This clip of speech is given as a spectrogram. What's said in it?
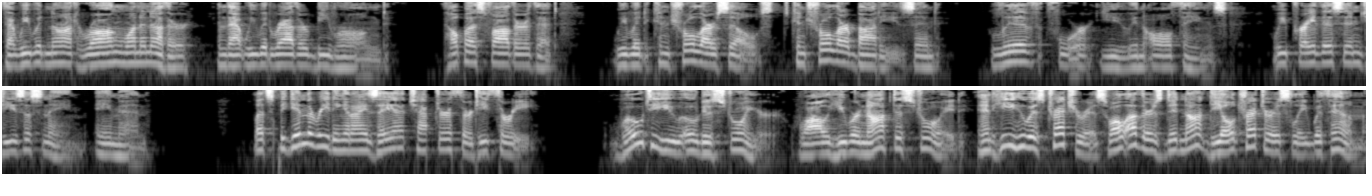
that we would not wrong one another, and that we would rather be wronged. Help us, Father, that we would control ourselves, control our bodies, and live for you in all things. We pray this in Jesus' name. Amen. Let's begin the reading in Isaiah chapter 33. Woe to you, O destroyer, while you were not destroyed, and he who is treacherous, while others did not deal treacherously with him.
